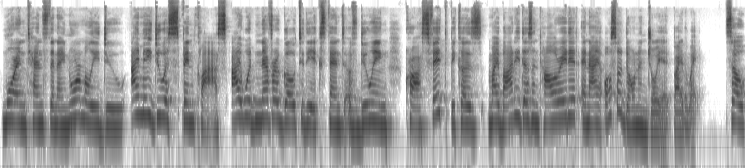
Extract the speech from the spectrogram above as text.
more intense than I normally do, I may do a spin class. I would never go to the extent of doing CrossFit because my body doesn't tolerate it. And I also don't enjoy it, by the way. So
